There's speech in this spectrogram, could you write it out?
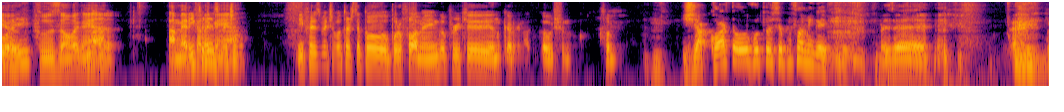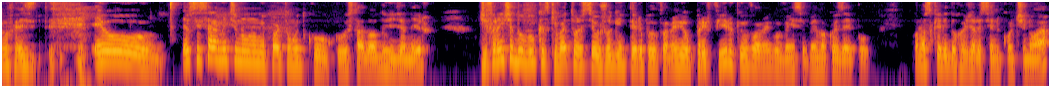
magia. aí. Flusão vai ganhar. Mano, América vai ganhar. eu, infelizmente eu vou torcer pro, pro Flamengo, porque eu não quero Renato Gaúcho no Flamengo. Já corta ou eu vou torcer pro Flamengo aí, Felipe. Mas é. Mas eu, eu sinceramente não, não me importo muito com, com o estadual do Rio de Janeiro. Diferente do Lucas, que vai torcer o jogo inteiro pelo Flamengo, eu prefiro que o Flamengo vença. Mesma coisa aí pro, pro nosso querido Rogério Ceni continuar.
